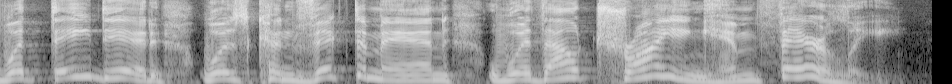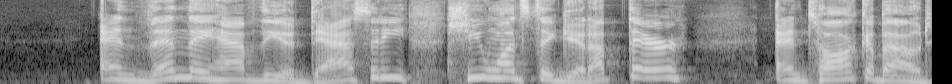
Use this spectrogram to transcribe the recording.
What they did was convict a man without trying him fairly. And then they have the audacity. She wants to get up there and talk about,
